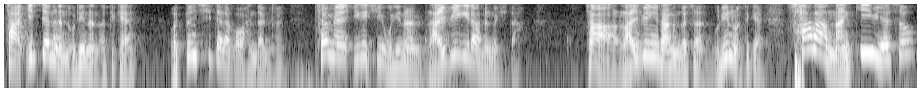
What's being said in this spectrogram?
자, 이때는 우리는 어떻게, 어떤 시대라고 한다면, 처음에 이것이 우리는 living이라는 것이다. 자, living이라는 것은 우리는 어떻게 살아남기 위해서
